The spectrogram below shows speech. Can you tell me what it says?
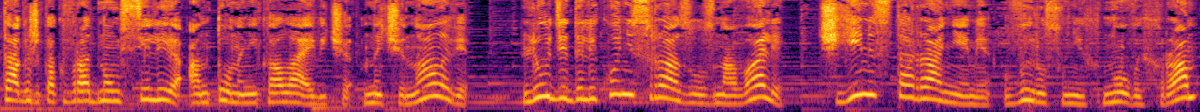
так же как в родном селе Антона Николаевича Начиналове, люди далеко не сразу узнавали, чьими стараниями вырос у них новый храм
